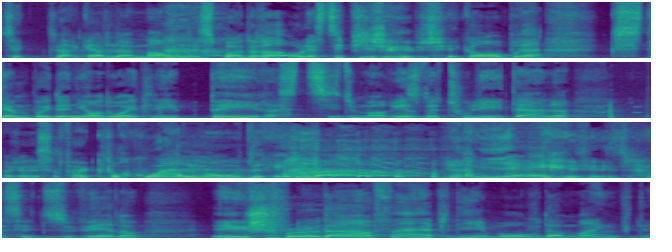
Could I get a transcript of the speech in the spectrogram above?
c'est que tu regardes le monde, c'est pas drôle, puis je, comprends que si t'aimes pas Denis, on doit être les pires esti, d'humoristes de tous les temps, là. Regardé ça, fait pourquoi le monde rit? Y a rien! C'est du vide, on- des cheveux d'enfant, puis des mauves de même, de-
